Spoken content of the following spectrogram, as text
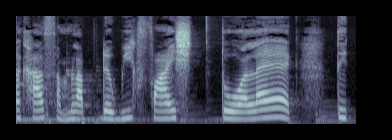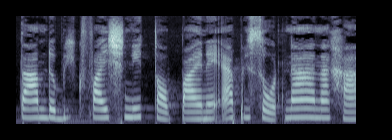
นะคะสำหรับ The Big Five ตัวแรก ติดตาม The Big Five ชนิดต่อไปใน episode หน้านะคะ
